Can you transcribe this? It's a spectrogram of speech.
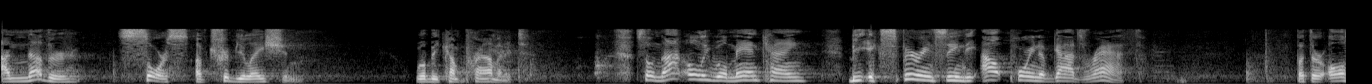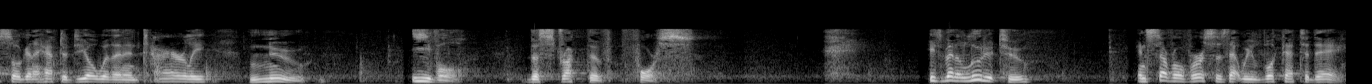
another source of tribulation will become prominent. So not only will mankind be experiencing the outpouring of God's wrath, but they're also going to have to deal with an entirely new, evil, destructive force. He's been alluded to in several verses that we looked at today.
